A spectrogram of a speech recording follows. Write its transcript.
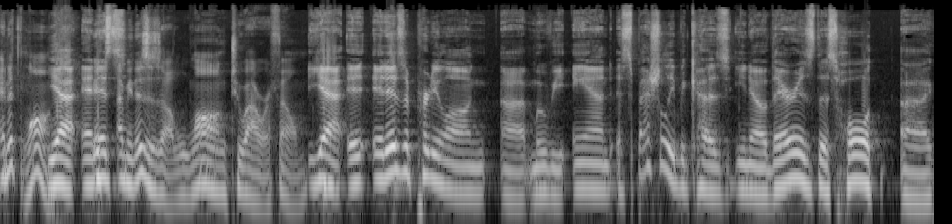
and it's long. Yeah, and it's- I mean, this is a long two-hour film. Yeah, it, it is a pretty long uh, movie, and especially because you know there is this whole uh,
